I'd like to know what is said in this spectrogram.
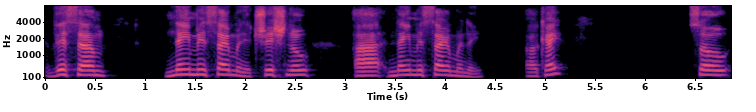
this um naming ceremony, traditional uh naming ceremony, okay? So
